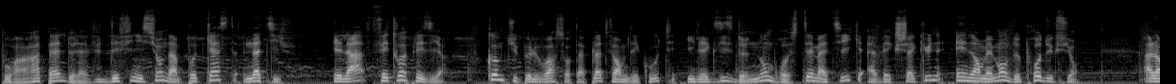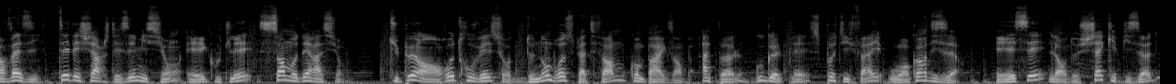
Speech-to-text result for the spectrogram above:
pour un rappel de la définition d'un podcast natif. Et là, fais-toi plaisir. Comme tu peux le voir sur ta plateforme d'écoute, il existe de nombreuses thématiques avec chacune énormément de production. Alors vas-y, télécharge des émissions et écoute-les sans modération. Tu peux en retrouver sur de nombreuses plateformes comme par exemple Apple, Google Play, Spotify ou encore Deezer. Et essaie lors de chaque épisode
